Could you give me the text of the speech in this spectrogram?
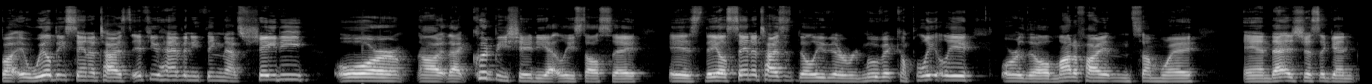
but it will be sanitized. If you have anything that's shady or uh, that could be shady, at least I'll say, is they'll sanitize it. They'll either remove it completely or they'll modify it in some way. And that is just, again,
